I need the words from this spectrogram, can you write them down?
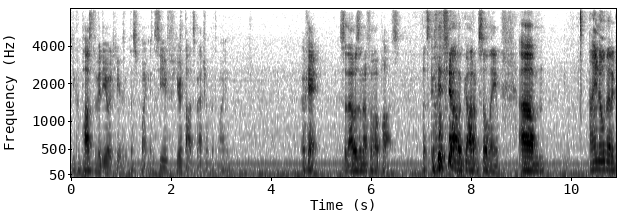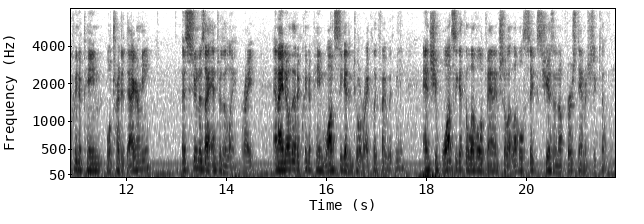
You can pause the video here at this point and see if your thoughts match up with mine. Okay, so that was enough of a pause. Let's go into. Oh god, I'm so lame. Um, I know that a Queen of Pain will try to dagger me as soon as I enter the lane, right? And I know that a Queen of Pain wants to get into a right click fight with me, and she wants to get the level advantage so at level 6 she has enough burst damage to kill me.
